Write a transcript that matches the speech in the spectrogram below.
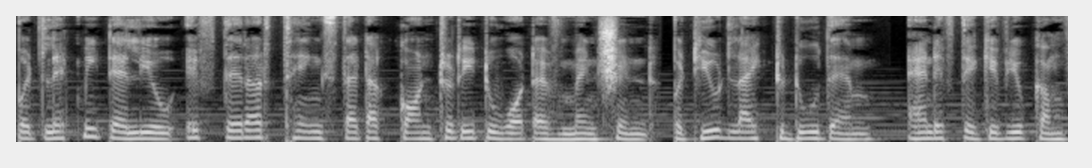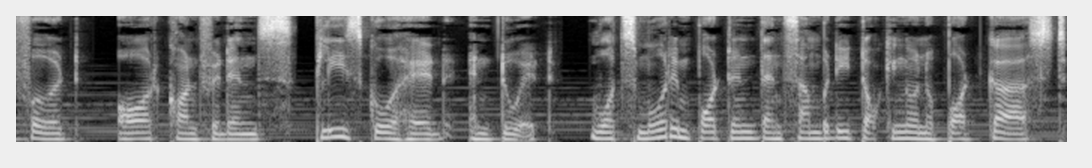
but let me tell you if there are things that are contrary to what I've mentioned, but you'd like to do them, and if they give you comfort or confidence, please go ahead and do it. What's more important than somebody talking on a podcast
